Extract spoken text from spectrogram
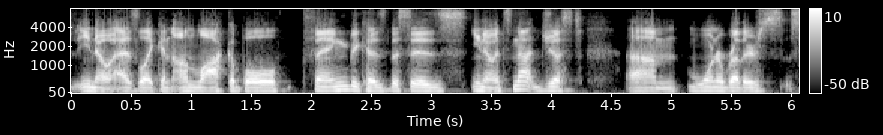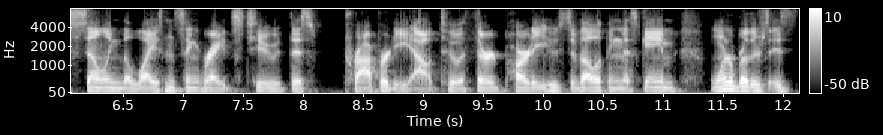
you know, as like an unlockable thing because this is, you know, it's not just um, Warner Brothers selling the licensing rights to this property out to a third party who's developing this game. Warner Brothers is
